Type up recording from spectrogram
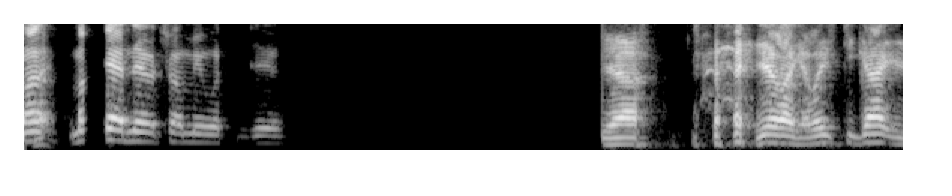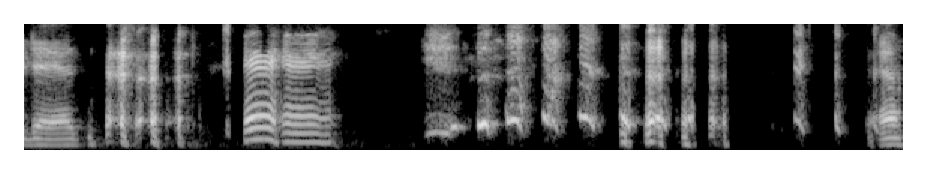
my my dad never told me what to do. Yeah. You're like, at least you got your dad. yeah.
